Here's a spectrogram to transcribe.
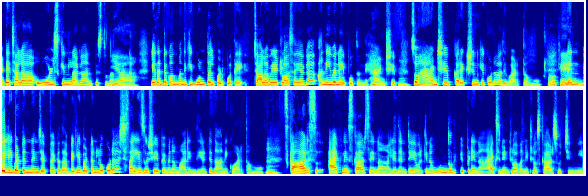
అంటే చాలా ఓల్డ్ స్కిన్ లాగా అనిపిస్తుంది అనమాట లేదంటే కొంతమందికి గుంతలు పడిపోతాయి. చాలా వెయిట్ లాస్ అయ్యాక అనీవెన్ అయిపోతుంది. Hand shape so hand shape కరెక్షన్కి కూడా అది వాడతాము. దెన్ బెలీ బటన్ నేను చెప్పా కదా బెలీ బటన్లో కూడా సైజు షేప్ ఏమైనా మారింది అంటే దానికి వాడతాము. స్కార్స్ యాక్నే స్కార్స్ అయినా లేదంటే ఎవరికైనా ముందు ఎప్పుడైనా యాక్సిడెంట్లో అవన్నిట్లో స్కార్స్ వచ్చినవి.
